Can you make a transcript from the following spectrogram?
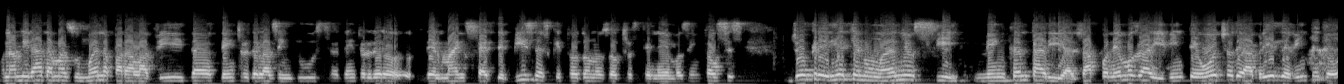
Una mirada más humana para la vida dentro de las industrias, dentro del, del mindset de business que todos nosotros tenemos. Entonces, yo creería que en un año sí, me encantaría. Ya ponemos ahí 28 de abril de 22.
